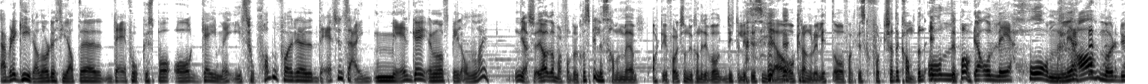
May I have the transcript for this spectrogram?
Jeg blir gira når du sier at det er fokus på å game i sofaen, for det syns jeg er mer gøy enn å spille online Ja, så, ja, i hvert fall Du kan spille sammen med artige folk som du kan drive og dytte litt til sida og krangle litt og faktisk fortsette kampen etterpå. Ja, Og le hånlig av når du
